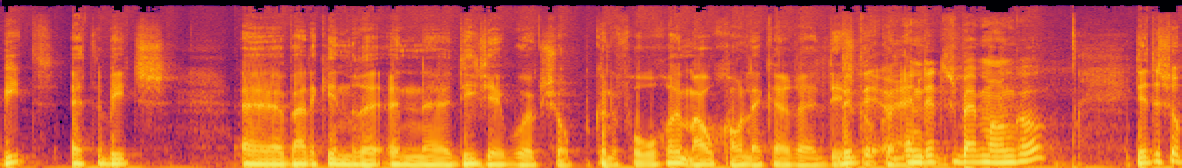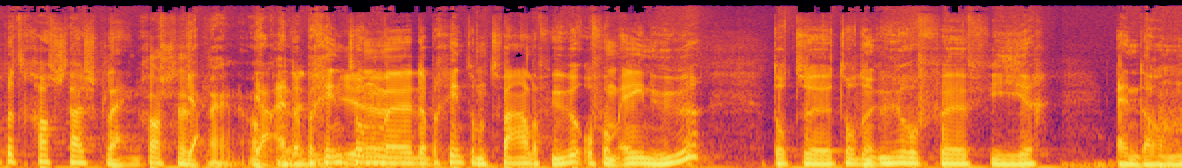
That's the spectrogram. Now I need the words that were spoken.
Beat at the Beach. Eh, waar de kinderen een eh, DJ-workshop kunnen volgen. Maar ook gewoon lekker eh disco Dit, en dit is bij Mango? dit is op het Gasthuisplein. Gasthuisplein, Ja, en dat begint, om, dat begint om 12 uur of om 1 uur. Tot, tot een uur of eh, vier. En dan...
